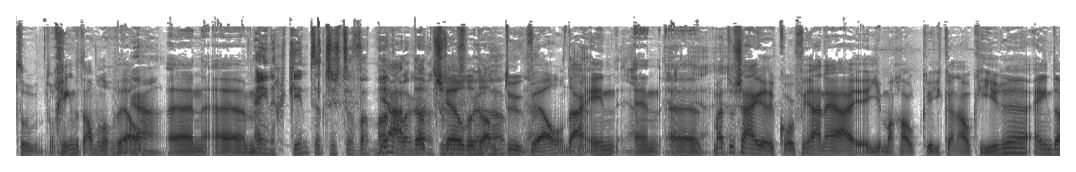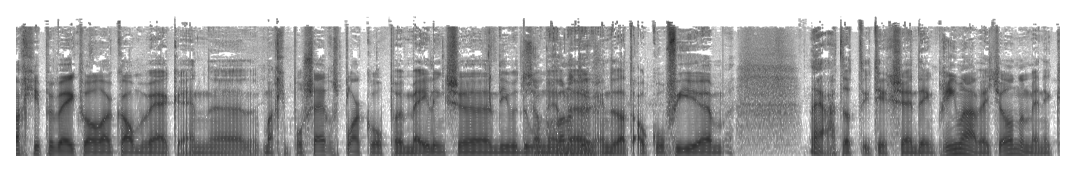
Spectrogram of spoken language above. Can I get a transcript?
toen, toen ging het allemaal nog wel. Ja. En, ehm, Enig kind, dat is toch wat ja, makkelijker? dat natuurlijk scheelde dan ook. natuurlijk Ja. wel daarin. Ja, en, ja, ja, ja, maar toen zei Cor van, ja, nou ja, je, mag ook, je kan ook hier één dagje per week wel komen werken. En eh, dan mag je postzegels plakken op eh, mailings eh, die we doen. En dus. inderdaad ook koffie. nou ja, dat ik ik denk prima, weet je wel. Dan ben ik...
